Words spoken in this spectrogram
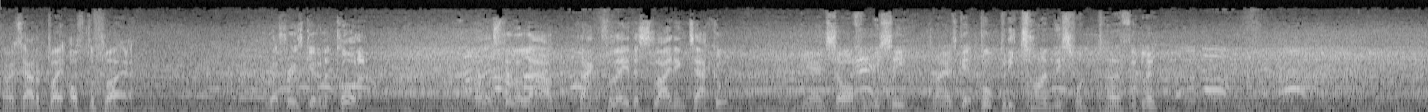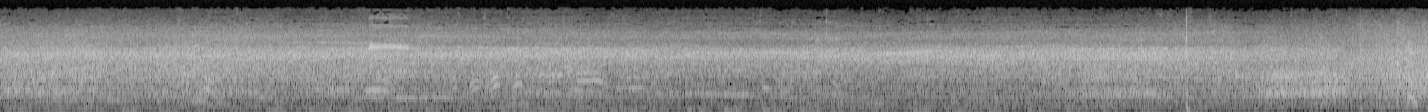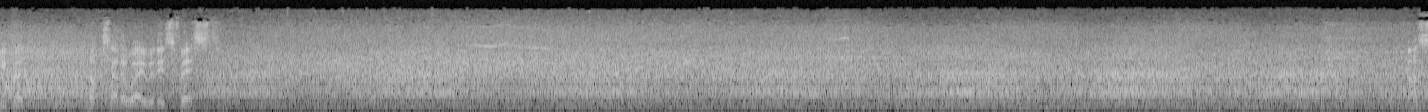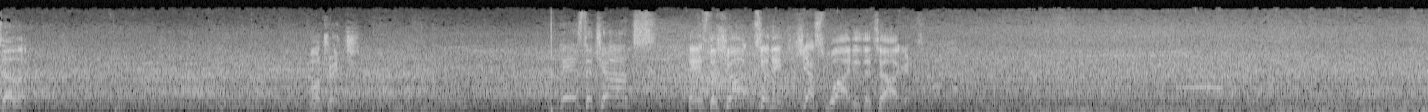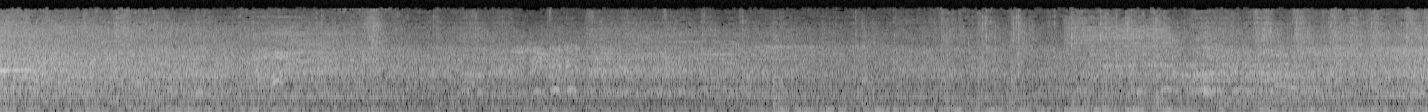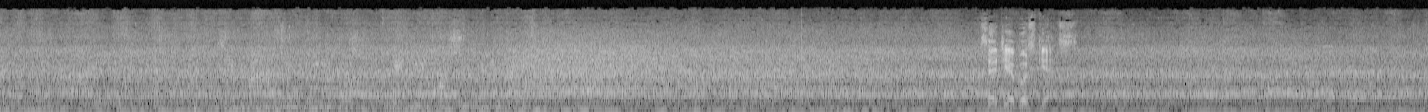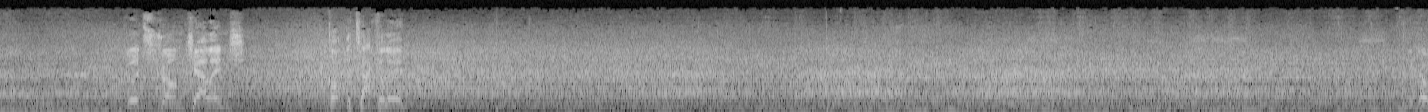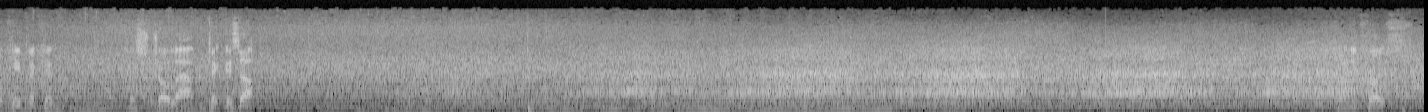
Oh, it's out of play off the player. Referee's given a corner. Well, it's still allowed, thankfully, the sliding tackle. Yeah, and so often we see players get booked, but he timed this one perfectly. The goalkeeper knocks that away with his fist. Marcelo. Modric. Here's the chance. Here's the shot, and it's just wide of the target. Sergio Busquets. Good, strong challenge. Got the tackle in. And the goalkeeper can just stroll out and pick this up. Kroos.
